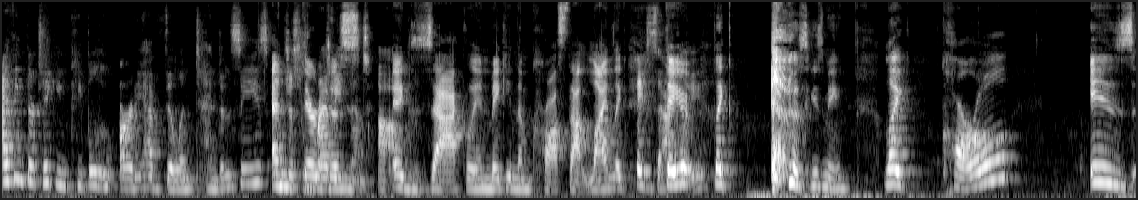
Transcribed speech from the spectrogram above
I think they're taking people who already have villain tendencies and, And just they're revving just them up. exactly and making them cross that line. Like Exactly. They like, excuse me. Like Carl is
